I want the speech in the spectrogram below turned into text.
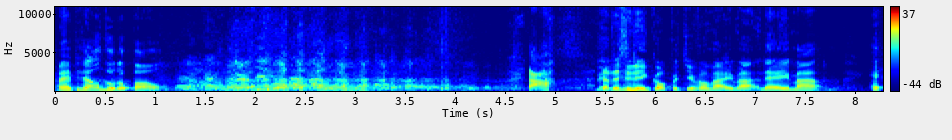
maar heb je daar antwoord op, Paul? Ja, dat is een inkoppertje van mij. Maar, nee, maar he-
